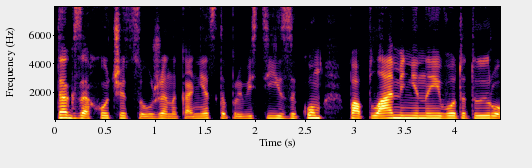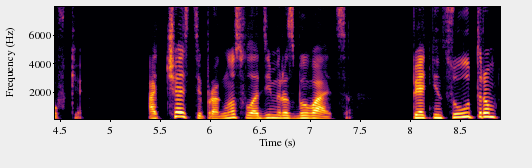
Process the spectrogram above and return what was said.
Так захочется уже наконец-то провести языком по пламени на его татуировке. Отчасти прогноз Владимира сбывается. В пятницу утром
